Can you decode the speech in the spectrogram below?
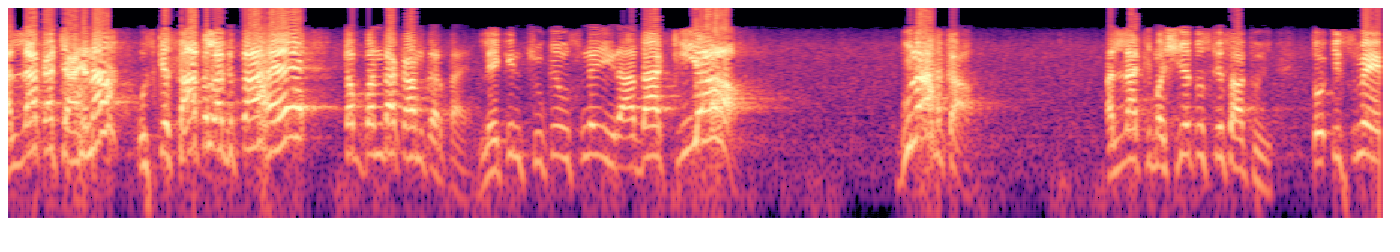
اللہ کا چاہنا اس کے ساتھ لگتا ہے، تب بندہ کام کرتا ہے۔ لیکن چونکہ اس نے ارادہ کیا، گناہ کا، اللہ کی مشیت اس کے ساتھ ہوئی۔ تو اس میں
